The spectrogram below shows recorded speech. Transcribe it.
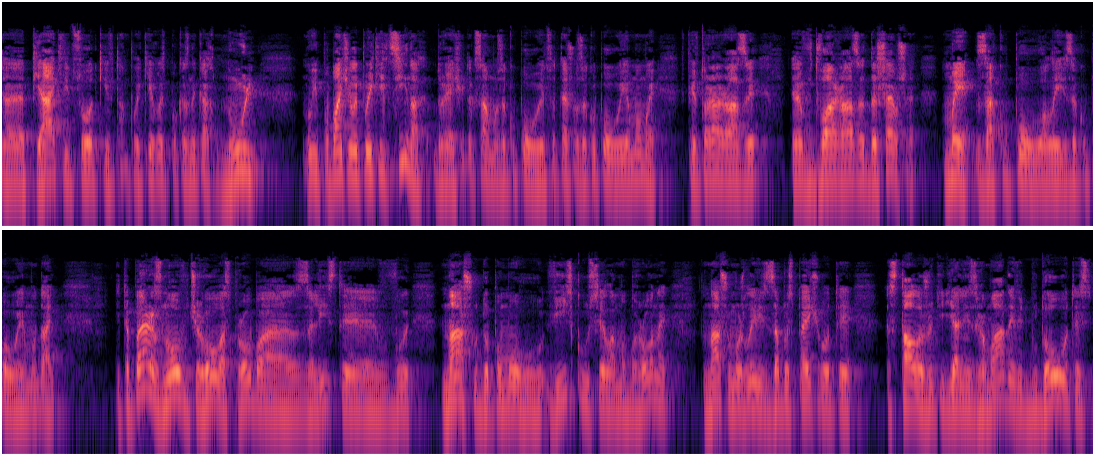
е, 5%, там по якихось показниках 0%. Ну і побачили, по яких цінах, до речі, так само закуповується те, що закуповуємо ми в півтора рази, е, в два рази дешевше. Ми закуповували і закуповуємо далі. І тепер знову чергова спроба залізти в нашу допомогу війську, силам оборони, нашу можливість забезпечувати сталу життєдіяльність громади, відбудовуватись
